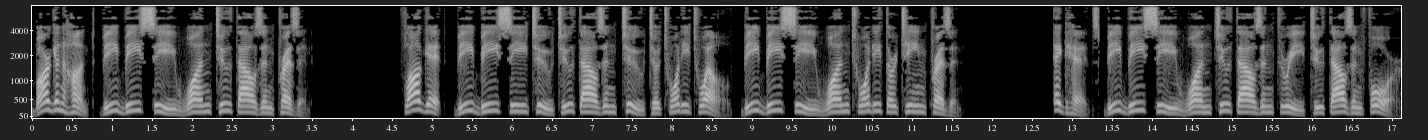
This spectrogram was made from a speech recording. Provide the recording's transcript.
Bargain Hunt BBC 1 2000 present. Flog It BBC 2 2002 to 2012 BBC 1 2013 present. Eggheads BBC 1 2003 2004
